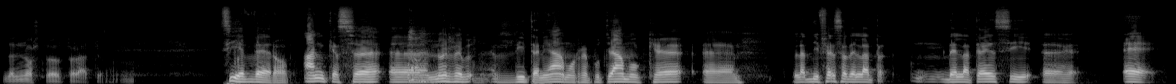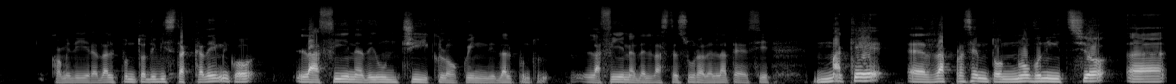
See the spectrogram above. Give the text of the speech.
del nostro dottorato. Sì, è vero, anche se eh, noi re- riteniamo, reputiamo che eh, la difesa della, della tesi eh, è come dire, dal punto di vista accademico la fine di un ciclo, quindi punto, la fine della stesura della tesi, ma che eh, rappresenta un nuovo inizio eh,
